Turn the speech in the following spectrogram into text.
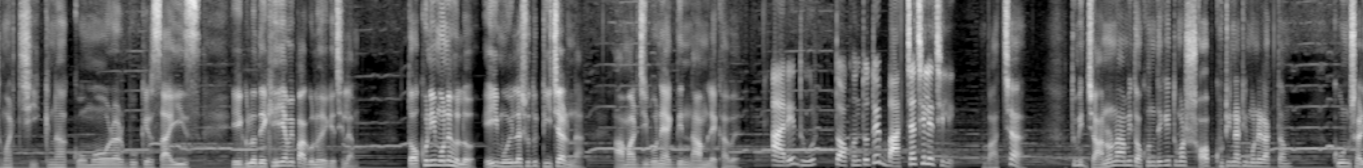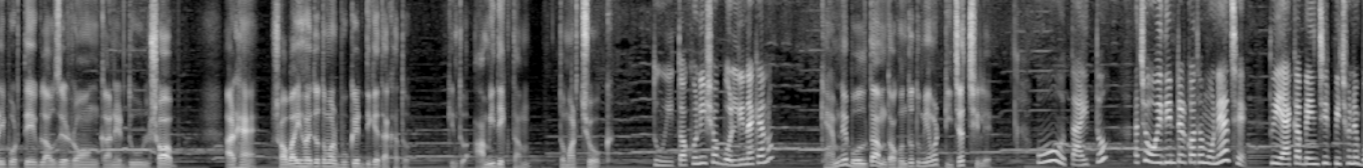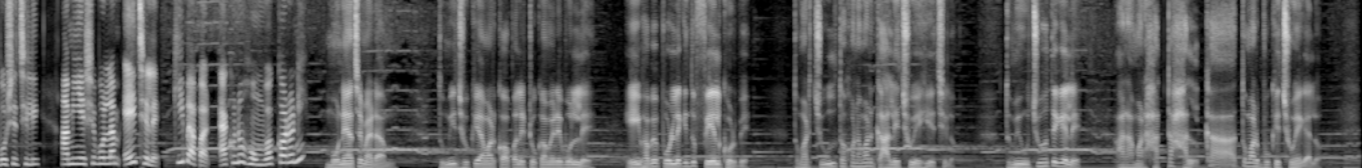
তোমার চিকনা কোমর আর বুকের সাইজ এগুলো দেখেই আমি পাগল হয়ে গেছিলাম। তখনই মনে হলো এই মহিলা শুধু টিচার না আমার জীবনে একদিন নাম লেখাবে। আরে দূর তখন তো তুই বাচ্চা ছেলে ছিলি। বাচ্চা? তুমি জানো না আমি তখন থেকেই তোমার সব খুঁটিনাটি মনে রাখতাম। কোন শাড়ি পরতে ব্লাউজের রং কানের দুল সব। আর হ্যাঁ সবাই হয়তো তোমার বুকের দিকে দেখাতো। কিন্তু আমি দেখতাম তোমার চোখ। তুই তখনই সব বললি না কেন? কেমনে বলতাম? তখন তো তুমি আমার টিচার ছিলে। ও তাই তো? আচ্ছা ওই দিনটার কথা মনে আছে? তুই একা বেঞ্চির পিছনে বসেছিলি। আমি এসে বললাম এই ছেলে কি ব্যাপার? এখনও হোমওয়ার্ক করনি? মনে আছে ম্যাডাম তুমি ঝুঁকে আমার কপালে টোকা মেরে বললে এইভাবে পড়লে কিন্তু ফেল করবে। তোমার চুল তখন আমার গালে ছুঁয়ে গিয়েছিল। তুমি উঁচু হতে গেলে আর আমার হাতটা হালকা তোমার বুকে ছুঁয়ে গেল।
